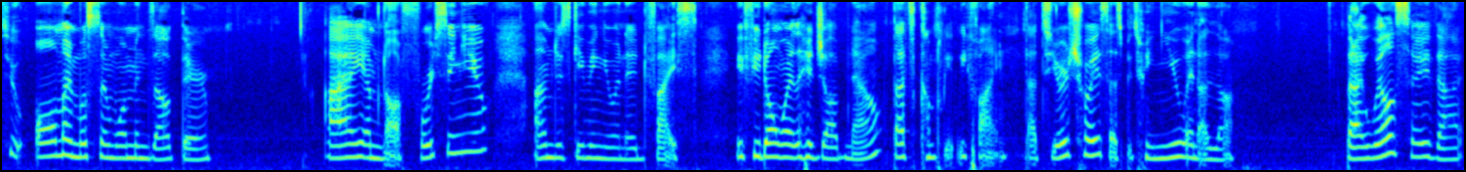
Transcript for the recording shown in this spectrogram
To all my Muslim women out there, I am not forcing you, I'm just giving you an advice. If you don't wear the hijab now, that's completely fine. That's your choice, that's between you and Allah. But I will say that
